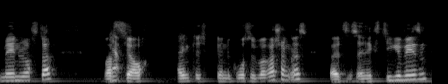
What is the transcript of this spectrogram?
Main Roster, was ja. ja auch eigentlich keine große Überraschung ist, weil es ist NXT gewesen.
